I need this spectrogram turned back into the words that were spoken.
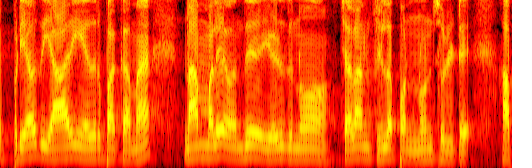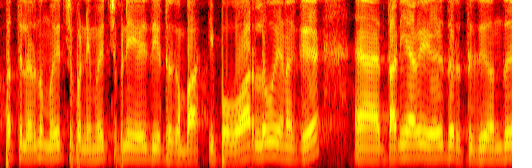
எப்படியாவது யாரையும் எதிர்பார்க்காம நம்மளே வந்து எழுதணும் சலான் ஃபில்லப் பண்ணணும்னு சொல்லிட்டு அப்பத்துலேருந்து முயற்சி பண்ணி முயற்சி பண்ணி எழுதிட்டு இருக்கேன்ப்பா. இப்போ ஓரளவு எனக்கு தனியாகவே எழுதுறதுக்கு வந்து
